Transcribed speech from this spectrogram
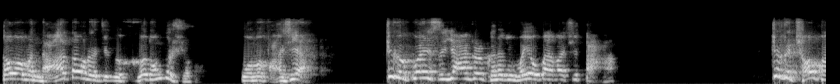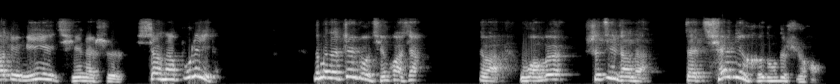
当我们拿到了这个合同的时候，我们发现这个官司压根儿可能就没有办法去打。这个条款对民营企业呢是相当不利的。那么在这种情况下，对吧？我们实际上呢，在签订合同的时候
